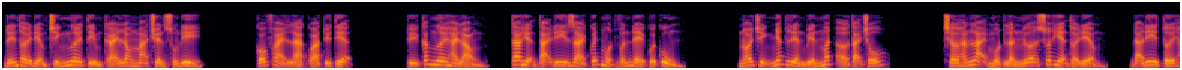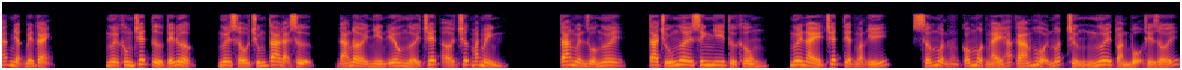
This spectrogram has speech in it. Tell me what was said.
đến thời điểm chính ngươi tìm cái Long Mã truyền xuống đi. Có phải là quá tùy tiện? Tùy các ngươi hài lòng, ta hiện tại đi giải quyết một vấn đề cuối cùng. Nói Trịnh Nhất liền biến mất ở tại chỗ. Chờ hắn lại một lần nữa xuất hiện thời điểm, đã đi tới Hắc Nhật bên cạnh. Ngươi không chết tử tế được, ngươi xấu chúng ta đại sự, đáng đời nhìn yêu người chết ở trước mắt mình. Ta nguyện rủa ngươi, ta chú ngươi sinh nhi tử không, ngươi này chết tiệt ngoạn ý, sớm muộn có một ngày hắc ám hội nuốt chửng ngươi toàn bộ thế giới.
